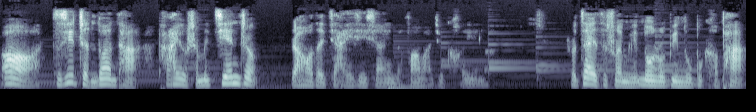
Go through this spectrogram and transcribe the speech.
啊，仔细诊断它，它还有什么兼症。然后再加一些相应的方法就可以了。说再一次说明，诺如病毒不可怕。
